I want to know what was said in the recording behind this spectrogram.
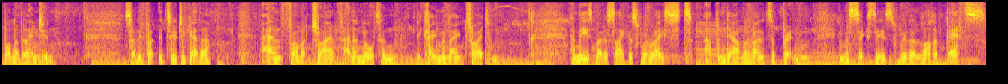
Bonneville engine. So they put the two together, and from a Triumph and a Norton became the name Triton. And these motorcycles were raced up and down the roads of Britain in the 60s with a lot of deaths.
